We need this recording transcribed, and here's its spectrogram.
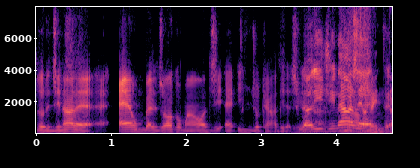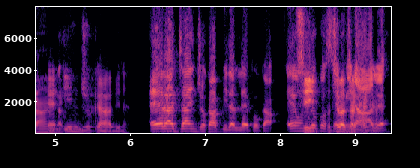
L'originale è un bel gioco, ma oggi è ingiocabile. me. L'originale- è ingiocabile. Era già ingiocabile all'epoca, è un Sì, gioco seminale.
